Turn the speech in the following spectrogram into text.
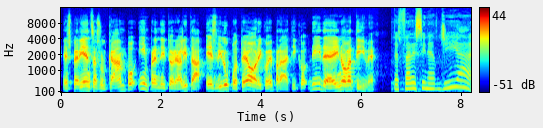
esperienza sul campo, imprenditorialità e sviluppo teorico e pratico di idee innovative per fare sinergia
